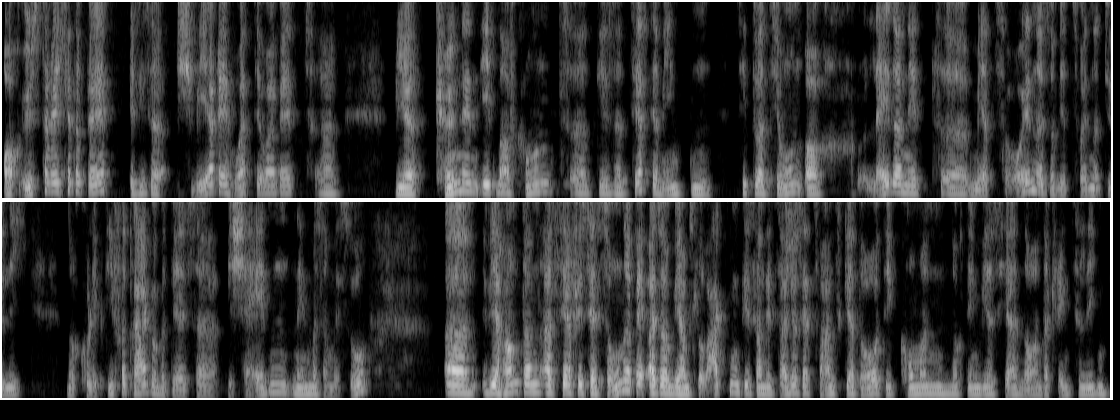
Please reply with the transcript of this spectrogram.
auch Österreicher dabei. Es ist eine schwere, harte Arbeit. Äh, wir können eben aufgrund äh, dieser zuerst erwähnten Situation auch leider nicht mehr zahlen. Also wir zahlen natürlich noch Kollektivvertrag, aber der ist bescheiden, nennen wir es einmal so. Wir haben dann sehr viel Saisonarbeit, also wir haben Slowaken, die sind jetzt auch schon seit 20 Jahren da, die kommen, nachdem wir sehr nah an der Grenze liegen,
